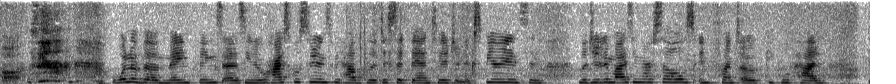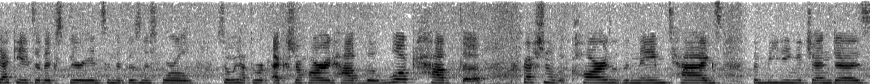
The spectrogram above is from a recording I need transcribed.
uh, one of the main things as you know, high school students, we have the disadvantage and experience in legitimizing ourselves in front of people who've had decades of experience in the business world. So we have to work extra hard, have the look, have the professional, the cards, the name tags, the meeting agendas,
